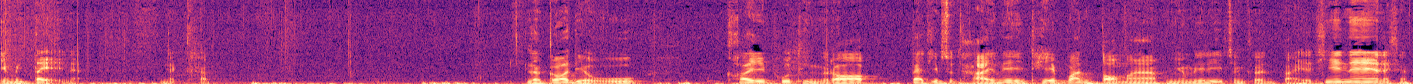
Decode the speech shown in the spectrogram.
ยังไม่เตะเนี่ยนะครับ แล้วก็เดี๋ยวค่อยพูดถึงรอบ 8 ทีมสุดท้ายในเทปวันต่อมาผมยังไม่รีบจนเกินไปแต่ที่แน่ๆนะครับ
